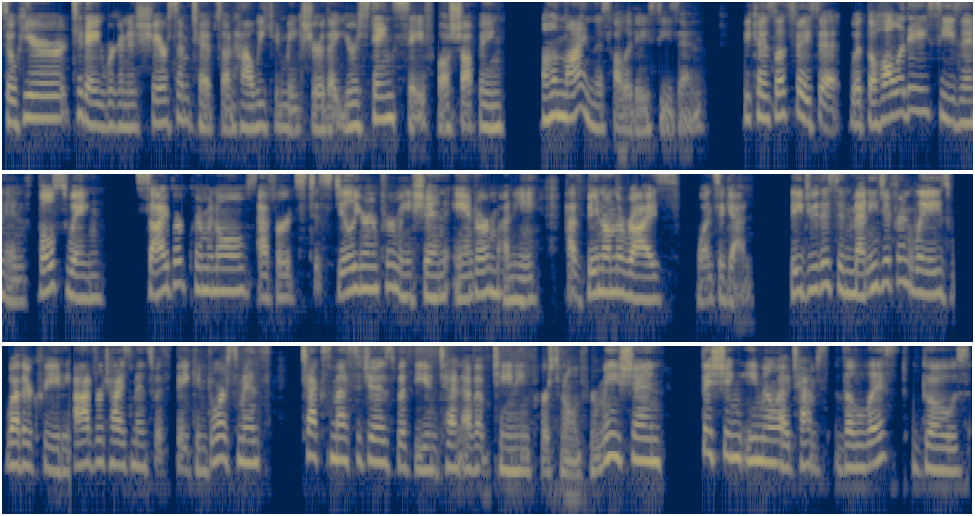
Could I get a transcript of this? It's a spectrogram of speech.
So, here today, we're going to share some tips on how we can make sure that you're staying safe while shopping online this holiday season. Because let's face it, with the holiday season in full swing, cyber criminals' efforts to steal your information and or money have been on the rise once again. They do this in many different ways, whether creating advertisements with fake endorsements, text messages with the intent of obtaining personal information, phishing email attempts, the list goes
